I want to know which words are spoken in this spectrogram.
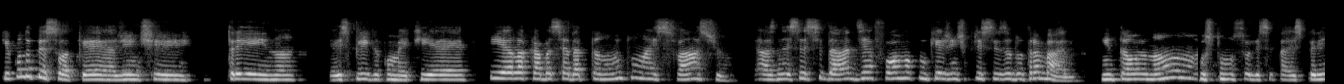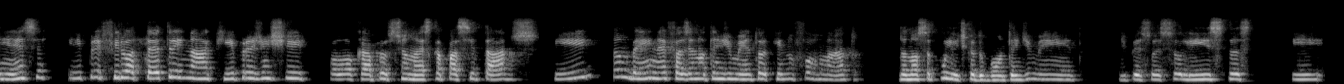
Porque quando a pessoa quer, a gente treina, explica como é que é, e ela acaba se adaptando muito mais fácil as necessidades e a forma com que a gente precisa do trabalho. Então, eu não costumo solicitar experiência e prefiro até treinar aqui para a gente colocar profissionais capacitados e também né, fazendo atendimento aqui no formato da nossa política do bom atendimento, de pessoas solícitas e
